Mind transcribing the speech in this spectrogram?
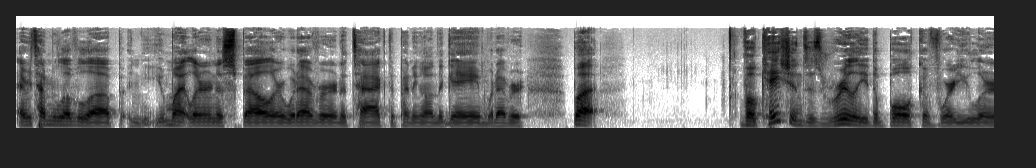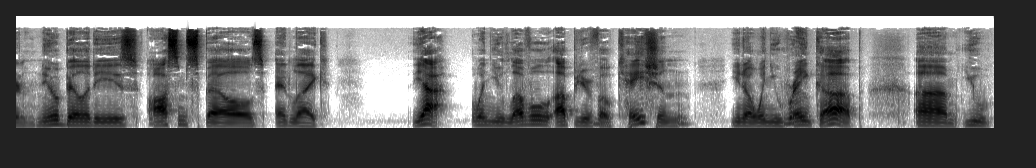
every time you level up, and you might learn a spell or whatever, an attack depending on the game, whatever. But vocations is really the bulk of where you learn new abilities, awesome spells, and like, yeah, when you level up your vocation, you know, when you rank up, um, you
